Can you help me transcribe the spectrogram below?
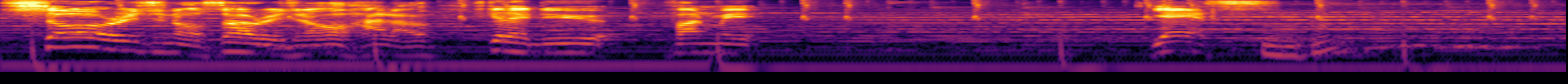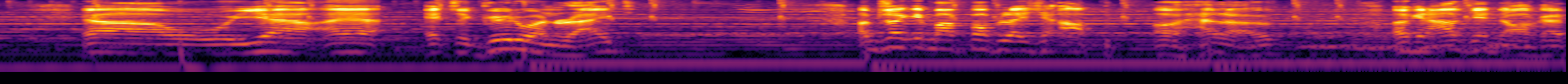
So original. So original. Oh, hello. Skillet, do you find me? Yes. Mm-hmm. Oh, yeah, uh, it's a good one, right? I'm trying to get my population up. Oh, hello. Okay, now it's getting darker.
